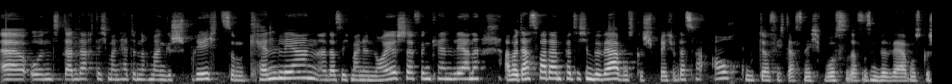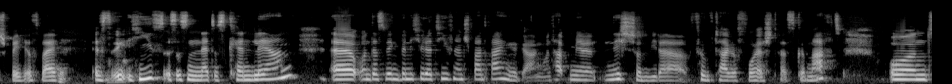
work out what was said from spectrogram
Äh, und dann dachte ich, man hätte nochmal ein Gespräch zum Kennenlernen, äh, dass ich meine neue Chefin kennenlerne. Aber das war dann plötzlich ein Bewerbungsgespräch und das war auch gut, dass ich das nicht wusste, dass es ein Bewerbungsgespräch ist, weil es hieß, es ist ein nettes Kennenlernen. Und deswegen bin ich wieder tiefenentspannt reingegangen und habe mir nicht schon wieder fünf Tage vorher Stress gemacht. Und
